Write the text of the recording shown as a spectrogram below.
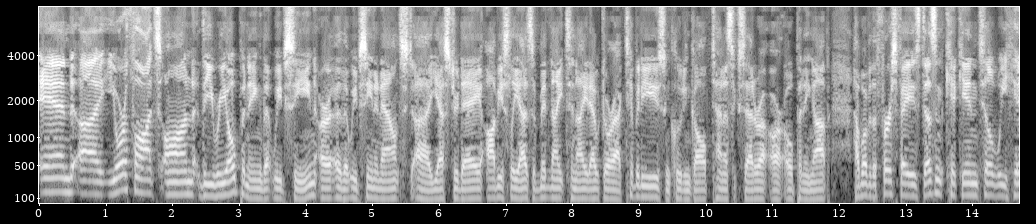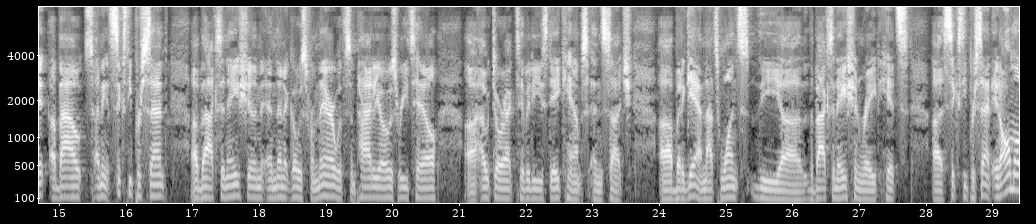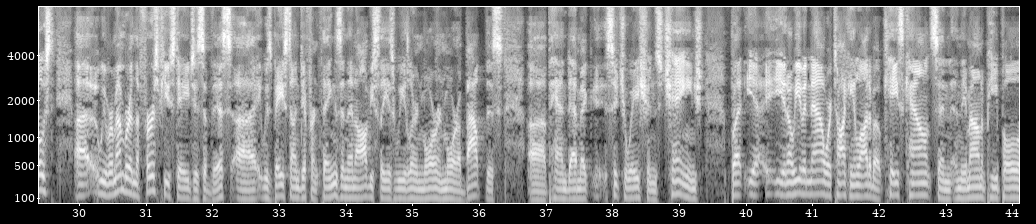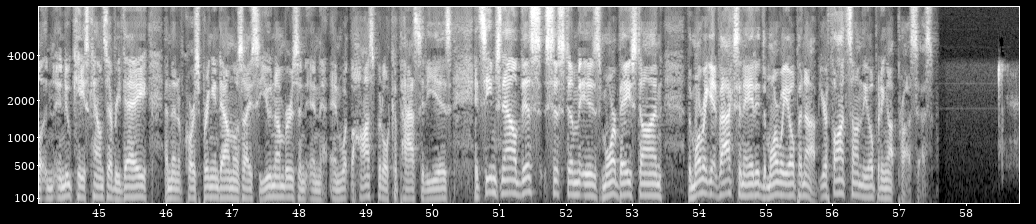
And uh, your thoughts on the reopening that we've seen, or uh, that we've seen announced uh, yesterday? Obviously, as of midnight tonight, outdoor activities, including golf, tennis, etc., are opening up. However, the first phase doesn't kick in till we hit about, I think it's sixty percent of vaccination, and then it goes from there with some patios, retail, uh, outdoor activities, day camps, and such. Uh, but again, that's once the uh, the vaccination rate hits uh, sixty percent. It almost uh, we remember in the first few stages of this, uh, it was based on different things, and then obviously as we learn more and more about this pandemic, situations changed. But you know, even now we're talking a lot about case counts and, and the amount of people and, and new case counts every day, and then of course bringing down those ICU numbers and, and and what the hospital capacity is. It seems now this system is more based on the more we get vaccinated, the more we open up. Your thoughts on the opening up process?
